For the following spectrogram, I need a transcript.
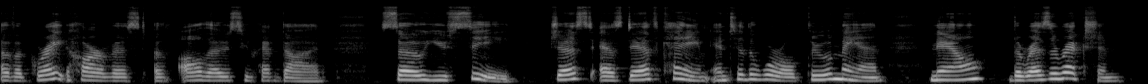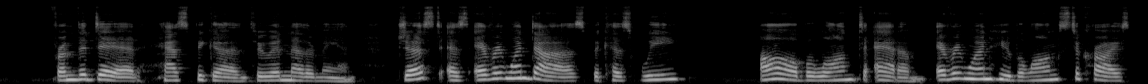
of a great harvest of all those who have died. So you see, just as death came into the world through a man, now the resurrection from the dead has begun through another man. Just as everyone dies because we all belong to Adam. Everyone who belongs to Christ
